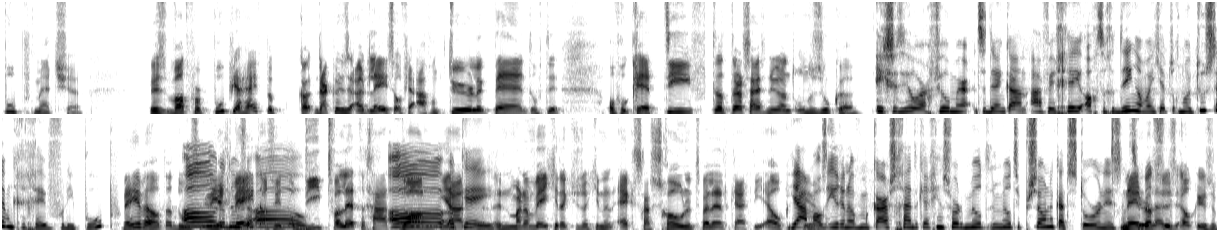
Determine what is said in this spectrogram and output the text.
poep matchen. Dus wat voor poep je heeft, kan- daar kunnen ze uit lezen of je avontuurlijk bent of, de, of hoe creatief. Dat, daar zijn ze nu aan het onderzoeken. Ik zit heel erg veel meer te denken aan AVG-achtige dingen, want je hebt toch nooit toestemming gegeven voor die poep? Nee, jawel, dat doen Oh, ze. Je ze. weet, als je het Oh. op die toiletten gaat, Oh, dan... Ja, oké. en- maar dan weet je dat, je dat je een extra schone toilet krijgt die elke Ja, keer... maar als iedereen over elkaar schijnt, dan krijg je een soort multi- multipersoonlijkheidsstoornis Nee, natuurlijk. dat is dus elke keer. Ze,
